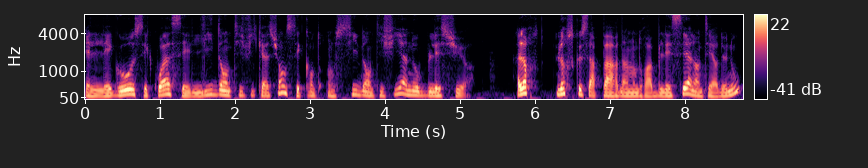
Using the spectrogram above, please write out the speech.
Et l'ego, c'est quoi? C'est l'identification, c'est quand on s'identifie à nos blessures. Alors, lorsque ça part d'un endroit blessé à l'intérieur de nous,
